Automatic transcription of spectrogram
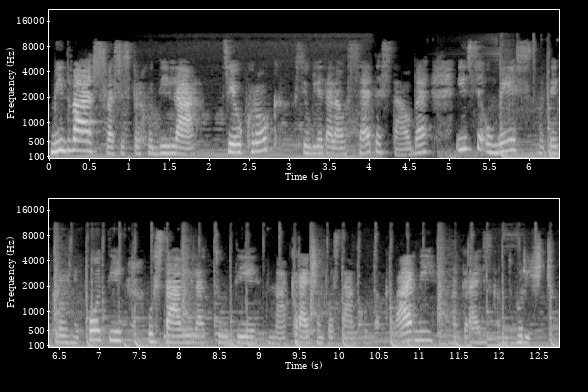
Mi dva sva se sprehodila cel krog, si ogledala vse te stavbe in se vmes na tej krožni poti ustavila tudi na krajšem postanku v kavarni na Grajskem dvorišču.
